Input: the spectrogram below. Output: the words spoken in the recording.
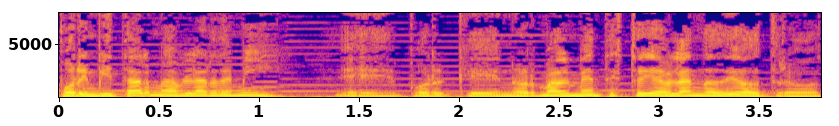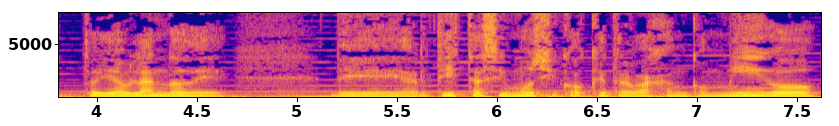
por invitarme a hablar de mí, eh, porque normalmente estoy hablando de otro, estoy hablando de, de artistas y músicos que trabajan conmigo,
